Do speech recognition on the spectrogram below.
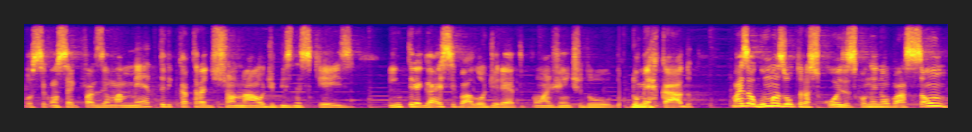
você consegue fazer uma métrica tradicional de business case e entregar esse valor direto para um agente do, do mercado. Mas algumas outras coisas, quando a inovação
